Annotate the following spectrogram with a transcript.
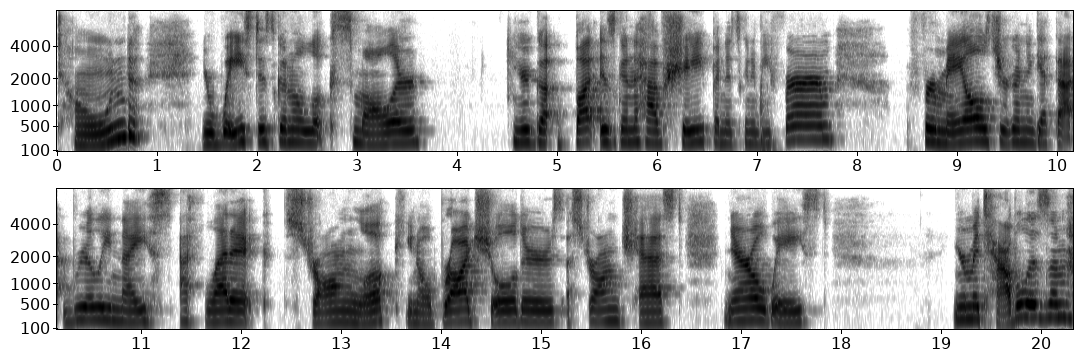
toned. Your waist is going to look smaller your gut butt is going to have shape and it's going to be firm. For males, you're going to get that really nice, athletic, strong look, you know, broad shoulders, a strong chest, narrow waist. Your metabolism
